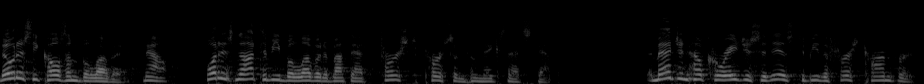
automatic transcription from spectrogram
notice he calls him beloved now what is not to be beloved about that first person who makes that step Imagine how courageous it is to be the first convert.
